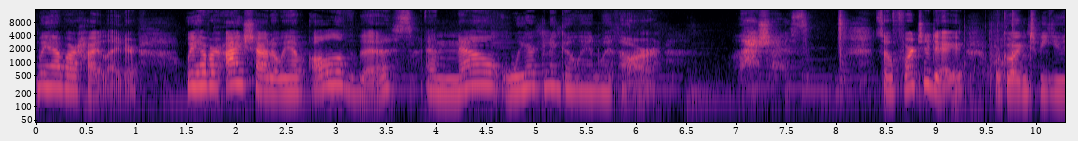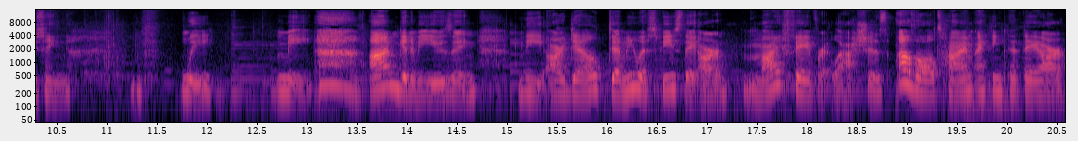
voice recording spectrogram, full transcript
We have our highlighter. We have our eyeshadow. We have all of this. And now we are going to go in with our lashes. So for today, we're going to be using, we, me, I'm going to be using the Ardell Demi Wispies. They are my favorite lashes of all time. I think that they are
